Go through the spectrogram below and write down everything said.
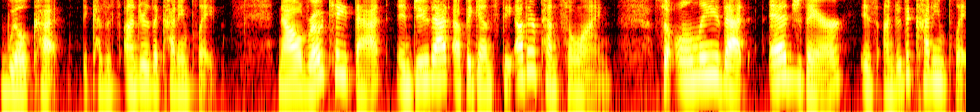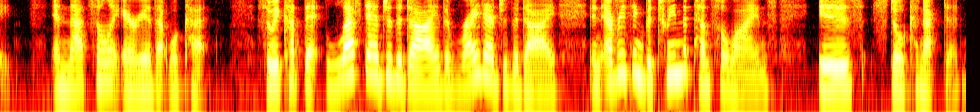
will cut because it's under the cutting plate. Now I'll rotate that and do that up against the other pencil line. So only that edge there is under the cutting plate and that's the only area that will cut. So we cut the left edge of the die, the right edge of the die, and everything between the pencil lines is still connected.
